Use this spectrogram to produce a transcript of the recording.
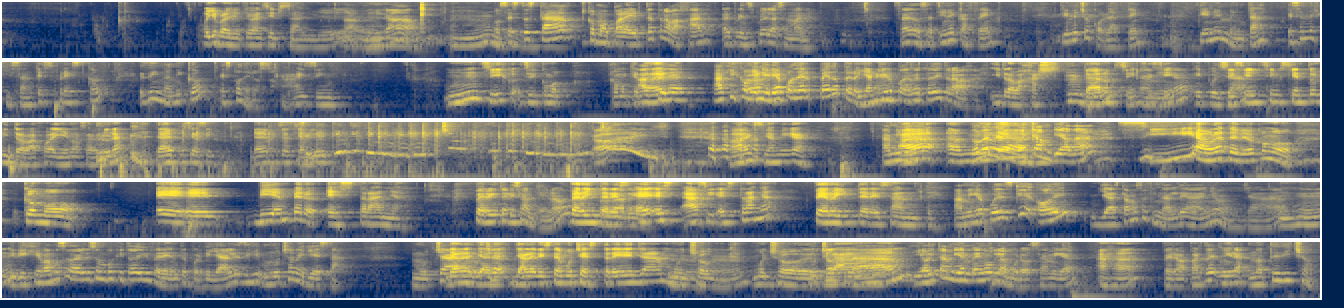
Oye, pero yo te iba a decir salud. Amiga. Mm. O sea, esto está como para irte a trabajar al principio de la semana. ¿Sabes? O sea, tiene café, tiene chocolate, tiene menta, es energizante, es fresco, es dinámico, es poderoso. Ay, sí. Mm, sí, sí, como, como que Así trae- de, aquí como quería poner pedo, pero ya quiero ponerme pedo y trabajar. Y trabajar. Claro, sí, sí, sí. Y pues sí, ya. sí, sí, siento mi trabajo ahí, ¿no? O sea, mira, ya me puse así. Ya me puse así. Sí, de. Ay. Ay, sí, amiga. Amiga, Ah, ¿no me ves muy cambiada? Sí, ahora te veo como, como, eh, eh, bien, pero extraña. Pero interesante, ¿no? Pero interesante. Todavía. Es, ah, sí, extraña, pero interesante. Amiga, pues es que hoy ya estamos a final de año, ya. Y dije, vamos a darles un poquito de diferente, porque ya les dije mucha belleza. Mucha, Ya, mucha- ya, ya le diste mucha estrella, mucho, mucho, mucho glam. glam. Y hoy también vengo glamurosa, amiga. Ajá. Pero aparte, mira, no te he dicho.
